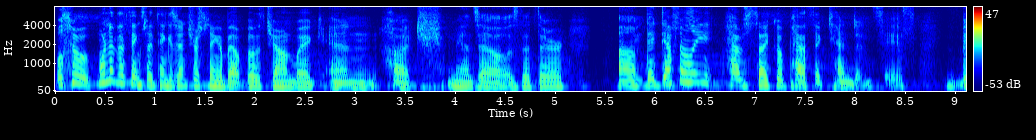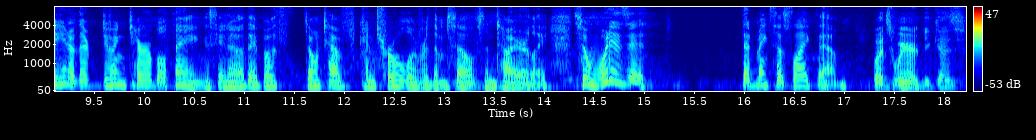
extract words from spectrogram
Well, so one of the things I think is interesting about both John Wick and Hutch Mansell is that they're um, they definitely have psychopathic tendencies. But, you know, they're doing terrible things. You know, they both don't have control over themselves entirely. So, what is it that makes us like them? Well, it's weird because,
